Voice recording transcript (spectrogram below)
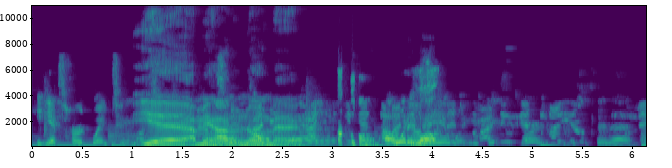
He gets hurt way too much. Yeah, I mean, I don't know, Like man. that. I wouldn't No. say it when he gets hurt. I should say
